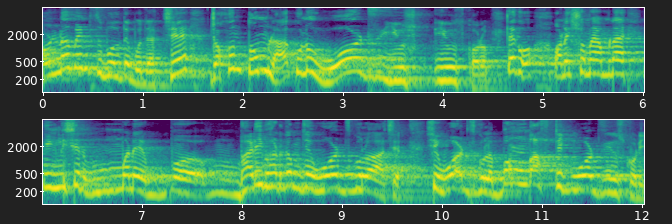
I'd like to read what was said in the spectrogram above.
অর্নামেন্টস বলতে বোঝাচ্ছে যখন তোমরা কোনো ওয়ার্ডস ইউজ ইউজ করো। দেখো, অনেক সময় আমরা ইংলিশের মানে ভারী ভারগম যে ওয়ার্ডসগুলো আছে, সেই ওয়ার্ডসগুলো বোম্বাস্টিক ওয়ার্ডস ইউজ করি।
